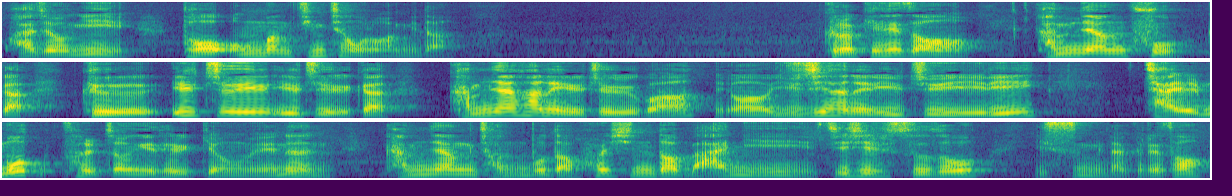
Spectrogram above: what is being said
과정이 더 엉망진창으로 갑니다 그렇게 해서 감량 후, 그러니까 그 일주일, 일주일, 그러니까 감량하는 일주일과 어, 유지하는 일주일이 잘못 설정이 될 경우에는 감량 전보다 훨씬 더 많이 찌실 수도 있습니다. 그래서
